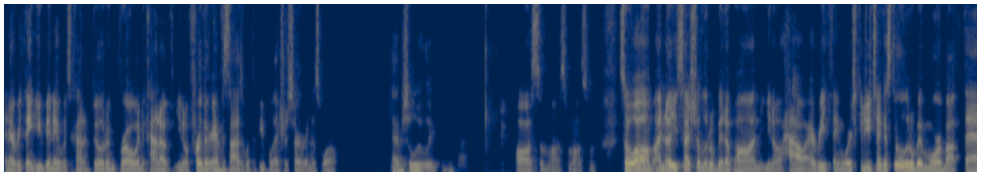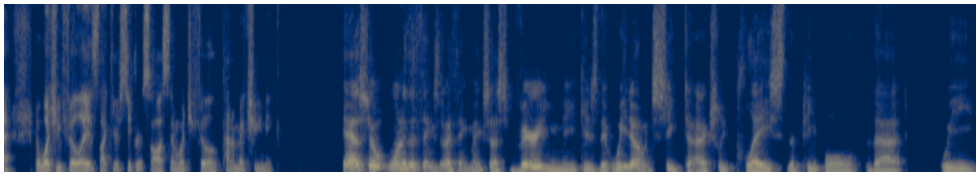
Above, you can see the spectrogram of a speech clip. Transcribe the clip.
and everything you've been able to kind of build and grow and kind of, you know, further emphasize with the people that you're serving as well. Absolutely. Awesome, awesome, awesome. So um, I know you touched a little bit upon, you know, how everything works. Could you take us through a little bit more about that and what you feel is like your secret sauce and what you feel kind of makes you unique? Yeah. So one of the things that I think makes us very unique is that we don't seek to actually place the people that we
